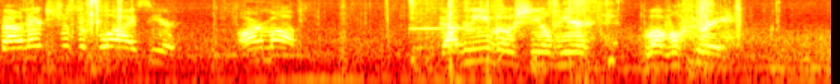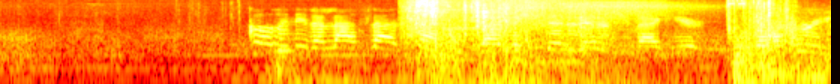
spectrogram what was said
Found extra supplies here. Arm up. Got an Evo shield here. Level three. Calling in a lifeline. Got an extended energy mag here. Level three.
